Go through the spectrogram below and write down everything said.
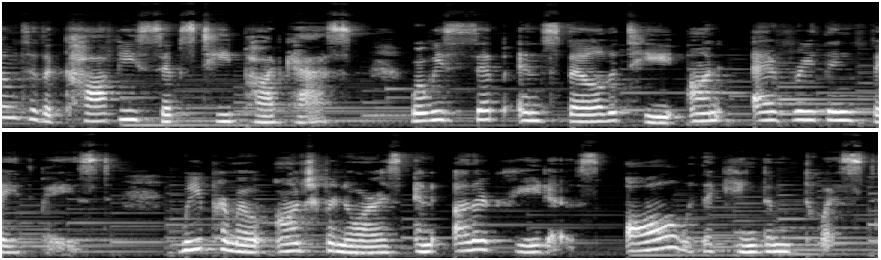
Welcome to the KoffeeSipsTea podcast, where we sip and spill the tea on everything faith based. We promote entrepreneurs and other creatives, all with a kingdom twist.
